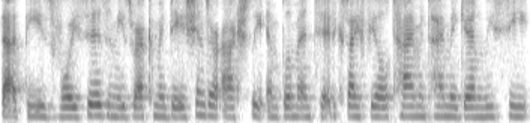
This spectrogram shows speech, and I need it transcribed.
that these voices and these recommendations are actually implemented because i feel time and time again we see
